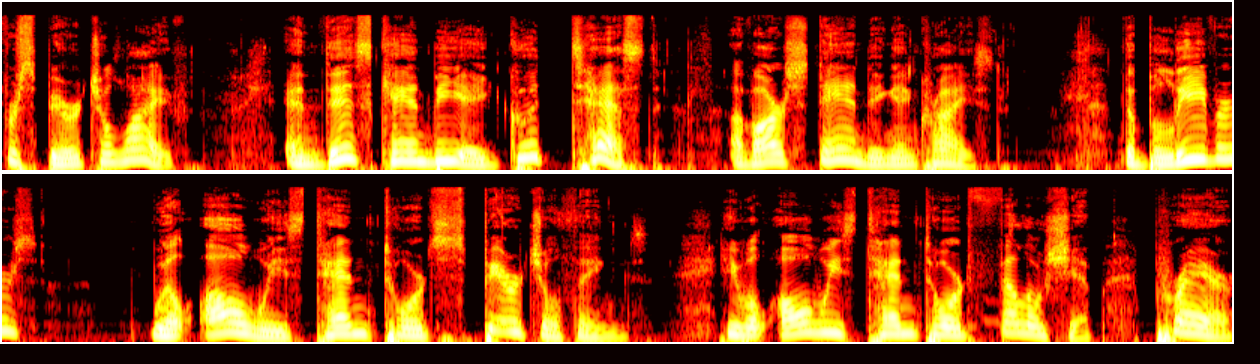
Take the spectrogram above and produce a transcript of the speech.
for spiritual life. And this can be a good test of our standing in Christ. The believers will always tend toward spiritual things. He will always tend toward fellowship, prayer,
